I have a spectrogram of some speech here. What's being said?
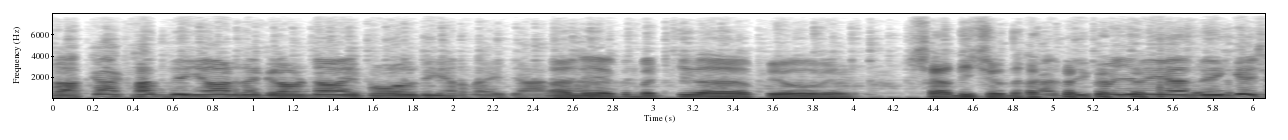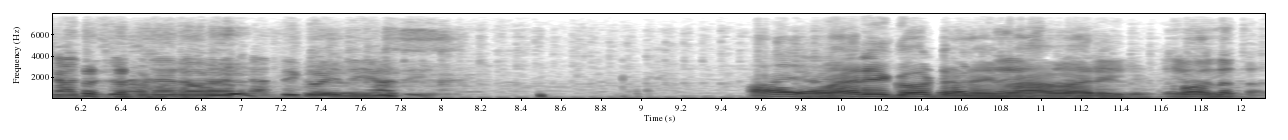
ਟਰੱਕਾਂ ਖੜਦੇ ਜਾਣ ਤੇ ਗਰਾਊਂਡਾਂ ਵਿੱਚ ਬੋਲਦੀਆਂ ਨੇ ਜਾਨ। ਹਾਲੇ ਇੱਕ ਬੱਚੀ ਦਾ ਪਿਓ ਹੋਵੇ ਸ਼ਾਦੀशुदा। ਸ਼ਾਦੀ ਕੋਈ ਨਹੀਂ ਆਂਦੀ ਕਿ ਸ਼ਾਦੀ ਤੋਂ ਬੜਾ ਰੌਲਾ ਸ਼ਾਦੀ ਕੋਈ ਨਹੀਂ ਆਂਦੀ। ਹਾਏ ਵੈਰੀ ਗੁੱਡ ਨਹੀਂ ਮਾ ਵੈਰੀ ਗਲਤ ਆ।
